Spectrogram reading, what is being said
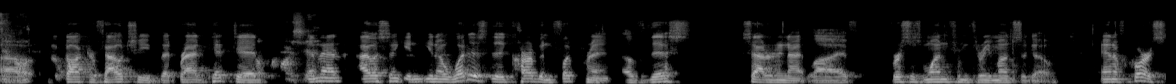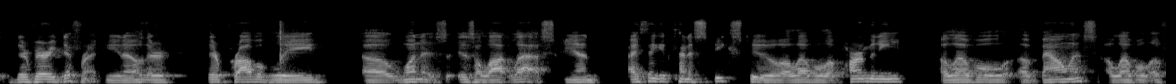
uh, Dr. Fauci that Brad Pitt did. Of course, yeah. And then I was thinking, you know, what is the carbon footprint of this Saturday Night Live versus one from three months ago? And of course, they're very different. You know, they're they're probably uh, one is is a lot less. And I think it kind of speaks to a level of harmony, a level of balance, a level of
